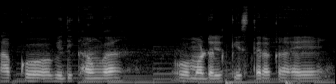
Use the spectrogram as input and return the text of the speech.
आपको अभी दिखाऊँगा वो मॉडल किस तरह का है।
